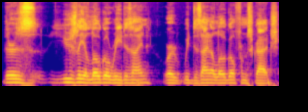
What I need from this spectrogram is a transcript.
there's usually a logo redesign where we design a logo from scratch.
